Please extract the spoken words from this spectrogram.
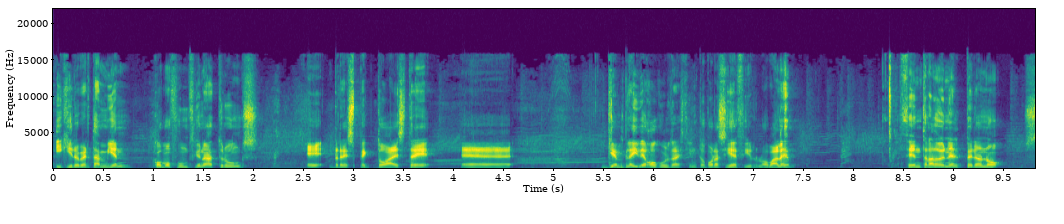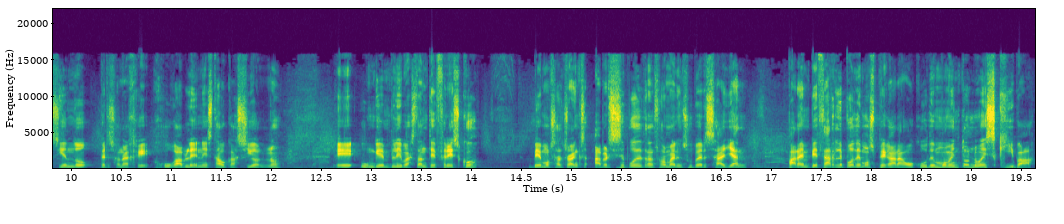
y quiero ver también cómo funciona Trunks eh, respecto a este eh, gameplay de Goku Ultra Instinto, por así decirlo, ¿vale? Centrado en él, pero no siendo personaje jugable en esta ocasión, ¿no? Eh, un gameplay bastante fresco. Vemos a Trunks, a ver si se puede transformar en Super Saiyan. Para empezar le podemos pegar a Goku. De momento no esquiva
